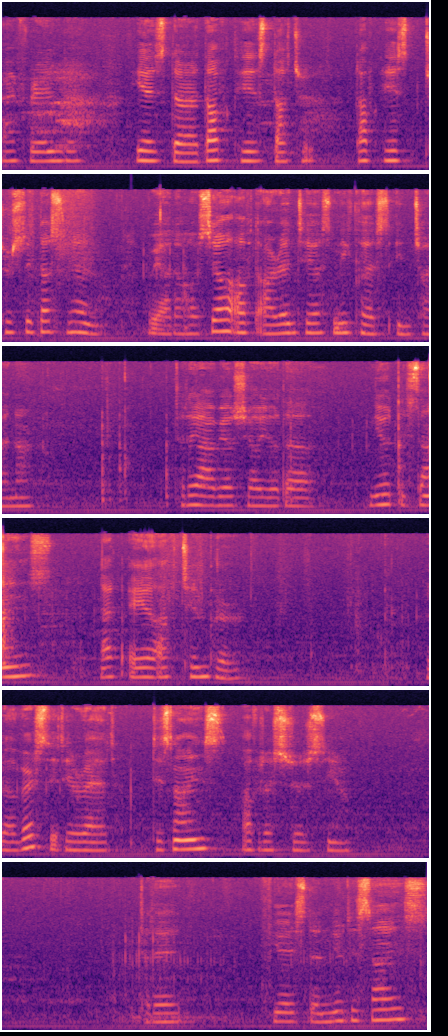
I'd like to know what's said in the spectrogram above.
Hi friend, here's the Dopekickz Dopekickz Tushi We are the wholesale of the oriental sneakers in China. Today I will show you the new designs like Air Uptempo. The varsity red designs of the shoes here. Today here is the new designs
